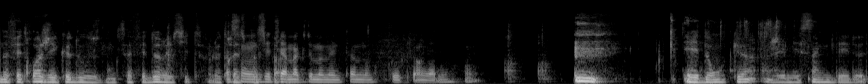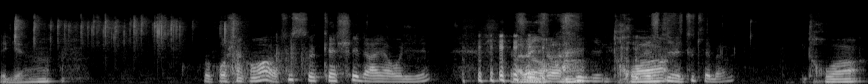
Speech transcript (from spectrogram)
On a fait 3, j'ai que 12, donc ça fait deux réussites. Le 13 de j'étais à max de momentum, donc vous pouvez plus en gagner. Et donc, j'ai mes 5 dés de dégâts. Au prochain combat, on va tous se cacher derrière Olivier. Alors, ça, 3, toutes les balles. 3,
